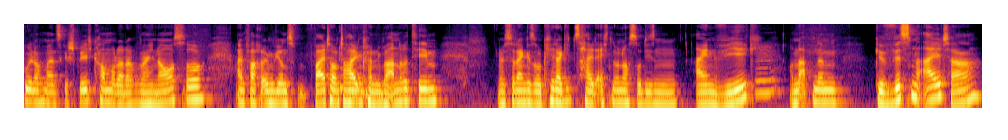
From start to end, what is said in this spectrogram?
cool nochmal ins Gespräch kommen oder darüber hinaus so. Einfach irgendwie uns weiter unterhalten können über andere Themen. Und ich so denke, so, okay, da gibt es halt echt nur noch so diesen einen Weg. Mhm. Und ab einem gewissen Alter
